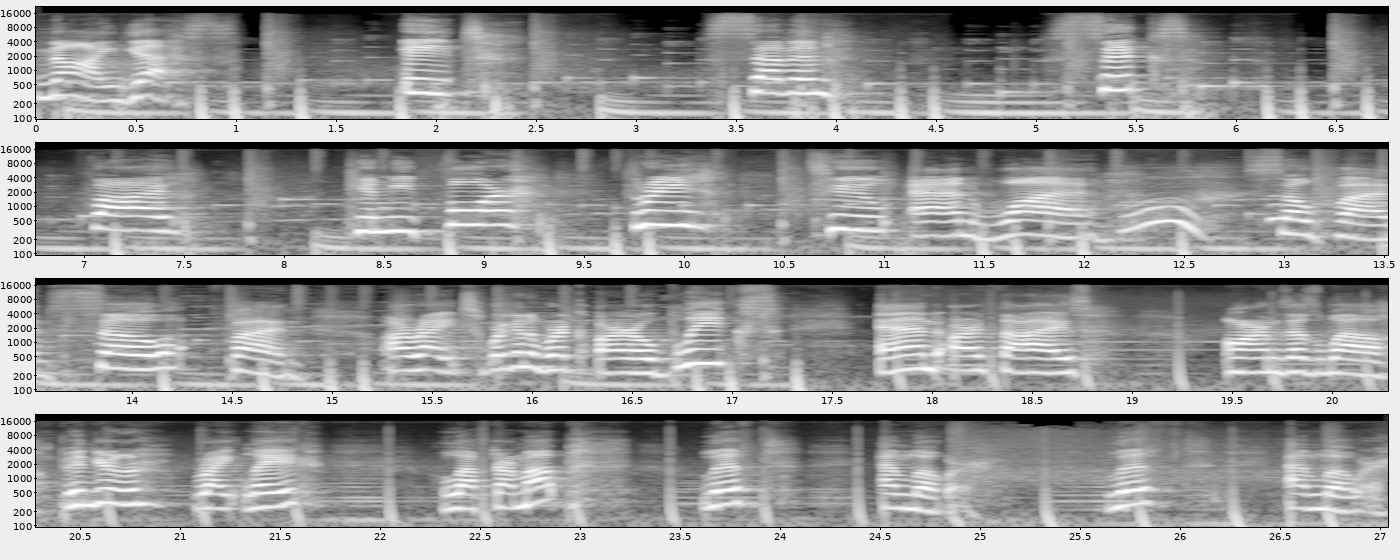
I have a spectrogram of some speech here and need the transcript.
nine, yes, eight, seven, six, five, give me four, three, two, and one. Ooh. So fun, so fun. All right, we're gonna work our obliques and our thighs, arms as well. Bend your right leg, left arm up, lift and lower. Lift and lower.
